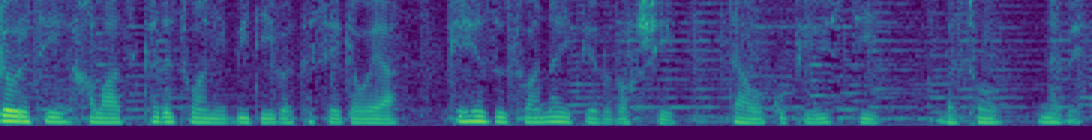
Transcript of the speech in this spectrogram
گەورەترین خەڵات کە دەتوانی بیدەی بە کەسێکەوەیە کە هێز و توانای پێ ببەخشی تاوەکو پێویستی بە تۆ نەبێت.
